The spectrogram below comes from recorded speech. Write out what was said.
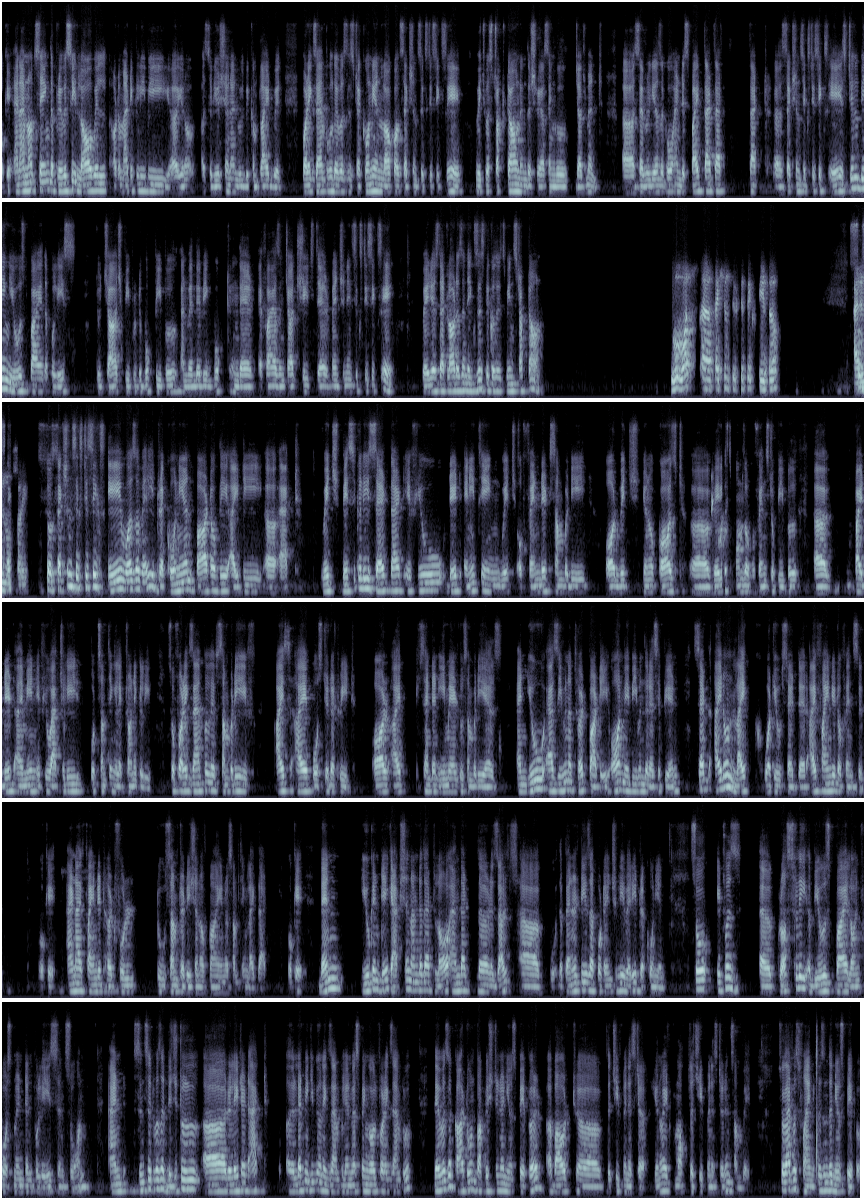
okay and i'm not saying the privacy law will automatically be uh, you know a solution and will be complied with for example there was this draconian law called section 66a which was struck down in the shreya singhal judgment uh, several years ago and despite that that that uh, section 66a is still being used by the police to charge people to book people and when they're being booked in their firs and charge sheets they're mentioning 66a whereas that law doesn't exist because it's been struck down What's uh, Section 66A, sir? I didn't know, sorry. So Section 66A was a very draconian part of the IT uh, Act, which basically said that if you did anything which offended somebody or which you know caused uh, various forms of offense to people, uh, by did I mean if you actually put something electronically. So, for example, if somebody, if I I posted a tweet or I sent an email to somebody else and you as even a third party or maybe even the recipient said i don't like what you've said there. I find it offensive. Okay. And i find it hurtful to some tradition of mine or something like that. Okay. Then you can take action under that law and that the results uh, the penalties are potentially very draconian. So it was uh, grossly abused by law enforcement and police and so on. And since it was a digital uh, related act, uh, let me give you an example. In West Bengal, for example, there was a cartoon published in a newspaper about uh, the chief minister. You know, it mocked the chief minister in some way. So that was fine. It was in the newspaper.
